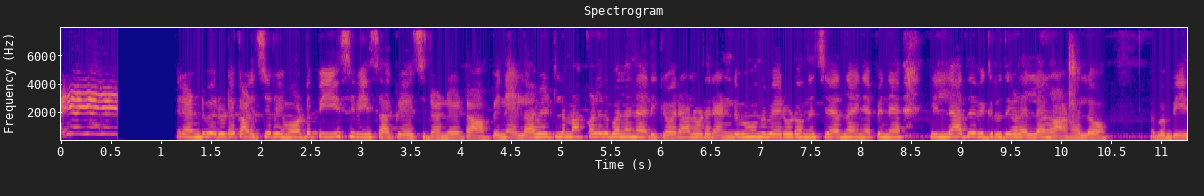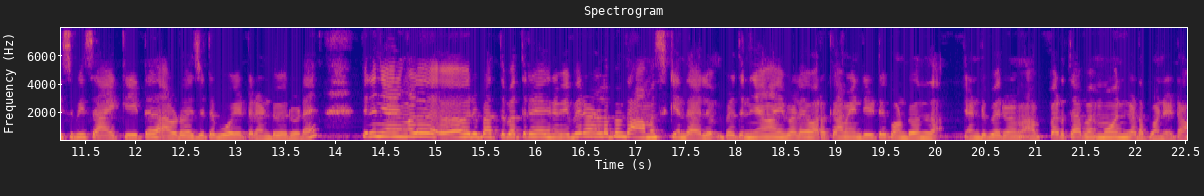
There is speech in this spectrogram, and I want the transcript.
അയ്യോ രണ്ടുപേരുടെ കളിച്ച് റിമോട്ട് പീസ് പീസാക്കി വെച്ചിട്ടുണ്ട് കേട്ടോ. പിന്നെ എല്ലാ വീട്ടിലും മക്കൾ ഇതുപോലെ തന്നെ ആയിരിക്കും. ഒരാളൂടെ രണ്ട് മൂന്ന് പേരൂടെ ഒന്ന് ചേർന്ന് കഴിഞ്ഞാൽ പിന്നെ ഇല്ലാത്ത വികൃതികളെല്ലാം കാണുമല്ലോ. അപ്പം പീസ് പീസ് ആക്കിയിട്ട് അവിടെ വെച്ചിട്ട് പോയിട്ട് രണ്ടുപേരൂടെ. പിന്നെ ഞങ്ങൾ ഒരു പത്ത് പത്തര ഇവരുള്ളപ്പം താമസിക്കും എന്തായാലും ഇപ്പോഴത്തേന് ഞാൻ ഇവളെ ഉറക്കാൻ വേണ്ടിയിട്ട് കൊണ്ടുവന്നതാണ് രണ്ടുപേരും അപ്പുറത്തെ മോൻ കിടപ്പുണ്ട് കേട്ടോ.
